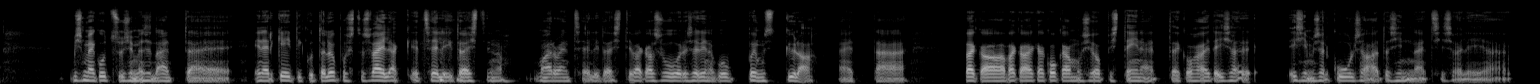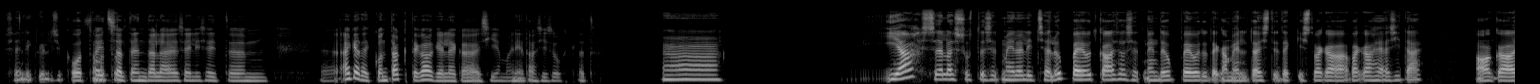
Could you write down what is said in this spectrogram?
mis me kutsusime seda, et äh, energeetikute lõbustusväljak, et see oli tõesti noh, ma arvan, et see oli tõesti väga suur see oli nagu põhimõtteliselt küla, et äh, väga-väga äge kogemus ja hoopis teine, et kohe teise, esimesel kuul saada sinna, et siis oli, see oli küll sihuke ootamatu. said sealt endale selliseid ähm, ägedaid kontakte ka, kellega siiamaani edasi suhtled äh,? jah, selles suhtes, et meil olid seal õppejõud kaasas, et nende õppejõududega meil tõesti tekkis väga-väga hea side aga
